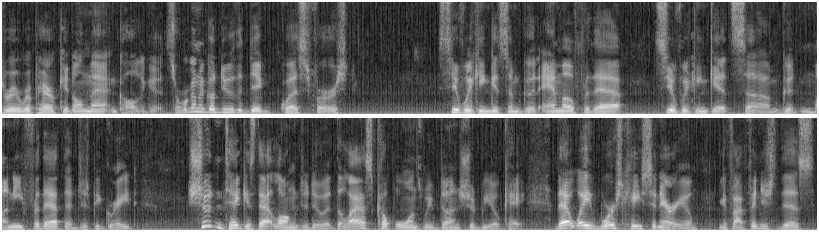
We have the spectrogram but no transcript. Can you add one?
Threw a repair kit on that and called it good. So we're going to go do the dig quest first. See if we can get some good ammo for that. See if we can get some good money for that. That'd just be great. Shouldn't take us that long to do it. The last couple ones we've done should be okay. That way, worst case scenario, if I finish this,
